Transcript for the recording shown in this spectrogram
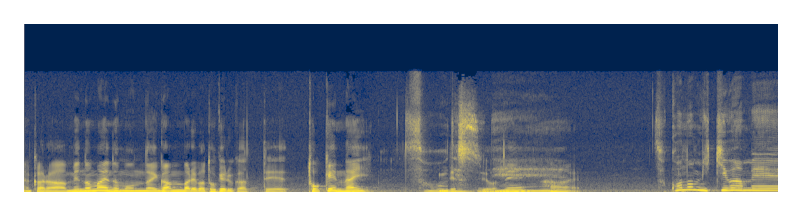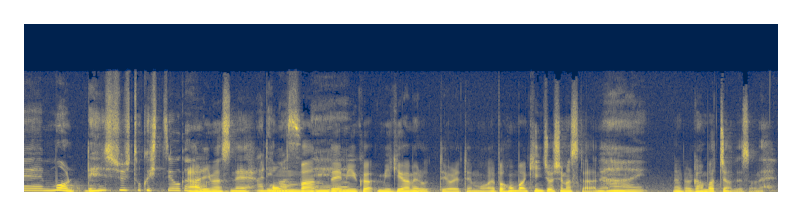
だから目の前の問題頑張れば解けるかって解けないんでですすよね。ね。はい。そこの見極めも練習しておく必要がありますね。ありますね。本番で見極めろって言われてもやっぱり本番緊張しますからね、はい、なんか頑張っちゃうんですよね。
